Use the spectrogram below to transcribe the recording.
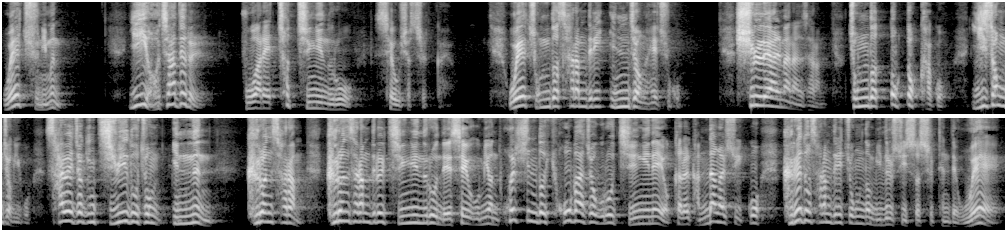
왜 주님은 이 여자들을 부활의 첫 증인으로 세우셨을까요? 왜 좀 더 사람들이 인정해주고 신뢰할 만한 사람, 좀 더 똑똑하고 이성적이고 사회적인 지위도 좀 있는 그런 사람, 그런 사람들을 증인으로 내세우면 훨씬 더 효과적으로 증인의 역할을 감당할 수 있고 그래도 사람들이 조금 더 믿을 수 있었을 텐데 왜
